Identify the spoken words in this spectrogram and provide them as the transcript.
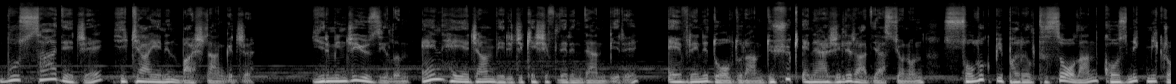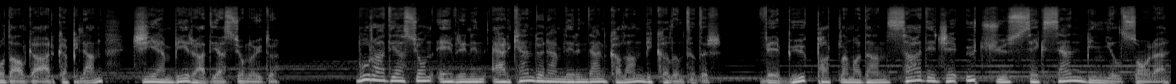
bu sadece hikayenin başlangıcı. 20. yüzyılın en heyecan verici keşiflerinden biri, evreni dolduran düşük enerjili radyasyonun soluk bir parıltısı olan kozmik mikrodalga arka plan GMB radyasyonuydu. Bu radyasyon evrenin erken dönemlerinden kalan bir kalıntıdır ve büyük patlamadan sadece 380 bin yıl sonra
